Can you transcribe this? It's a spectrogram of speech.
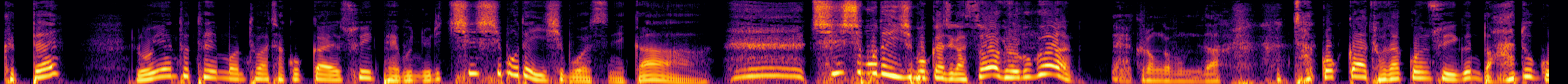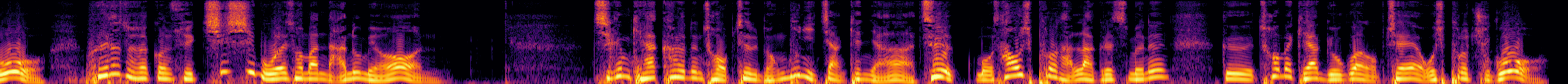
그때 로이 엔터테인먼트와 작곡가의 수익 배분율이 75대 25였으니까 75대 25까지 갔어요 결국은. 네, 그런가 봅니다. 작곡가 저작권 수익은 놔두고 회사 저작권 수익 75에서만 나누면 지금 계약하려던 저 업체들 명분이 있지 않겠냐. 즉, 뭐 4, 50% 달라 그랬으면은 그 처음에 계약 요구한 업체에 50% 주고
